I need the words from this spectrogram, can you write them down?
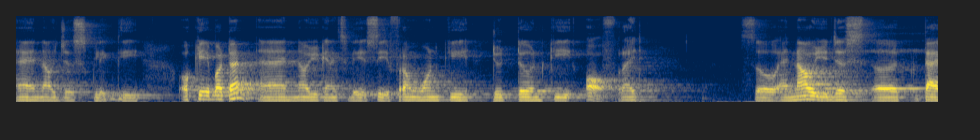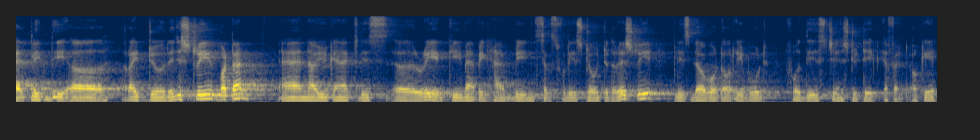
And now just click the ok button. And now you can actually see from one key to turn key off right so and now you just uh, click the uh, write to registry button. And now you can actually uh, read. Key mapping have been successfully stored to the registry. Please log out or reboot for this change to take effect. Okay.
